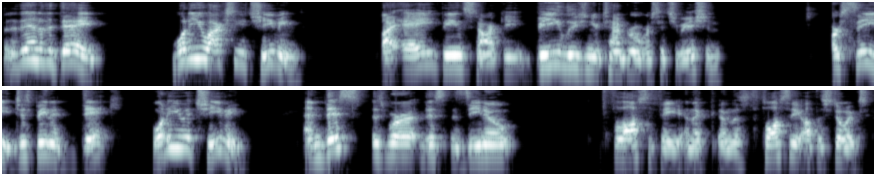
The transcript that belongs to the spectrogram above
But at the end of the day, what are you actually achieving? By A, being snarky, B, losing your temper over a situation, or C, just being a dick. What are you achieving? And this is where this Zeno philosophy and the, and the philosophy of the Stoics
